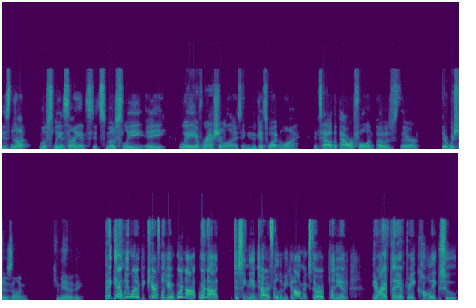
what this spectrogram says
is not mostly a science. It's mostly a way of rationalizing who gets what and why. It's how the powerful impose their their wishes on humanity. But again, we want to be careful here. We're not we're not dissing the entire field of economics. There are plenty of you know, I have plenty of great colleagues who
